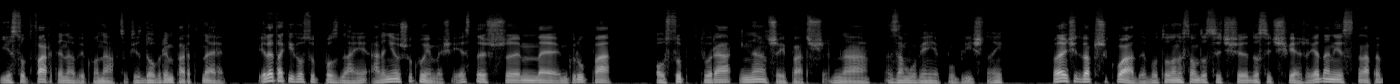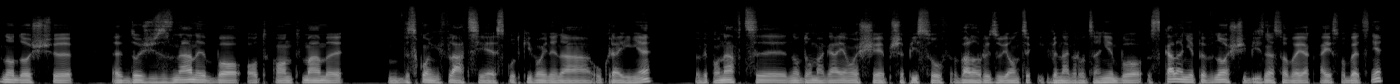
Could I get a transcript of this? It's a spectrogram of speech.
jest otwarty na wykonawców, jest dobrym partnerem. Wiele takich osób poznaje, ale nie oszukujmy się. Jest też grupa osób, która inaczej patrzy na zamówienie publiczne. Podam Ci dwa przykłady, bo to one są dosyć, dosyć świeże. Jeden jest na pewno dość, dość znany, bo odkąd mamy wysoką inflację, skutki wojny na Ukrainie, wykonawcy no, domagają się przepisów waloryzujących ich wynagrodzenie, bo skala niepewności biznesowej, jaka jest obecnie,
